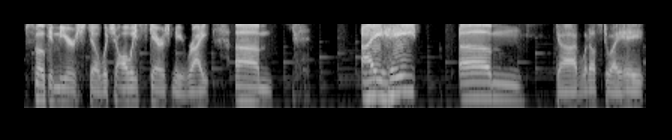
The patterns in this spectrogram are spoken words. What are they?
smoke and mirrors still, which always scares me. Right. Um, I hate, um, God, what else do I hate?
